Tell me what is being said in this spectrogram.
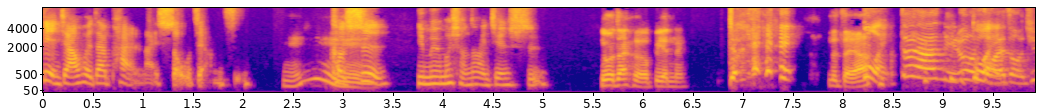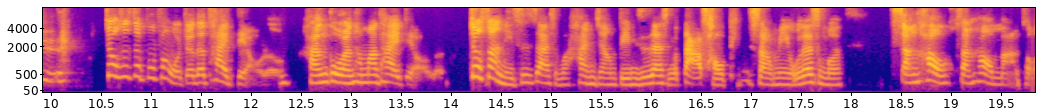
店家会再派人来收这样子。嗯，可是你们有没有想到一件事？如果在河边呢？对，那怎样？对对啊，你如果走来走去，就是这部分我觉得太屌了。韩国人他妈太屌了！就算你是在什么汉江边，你是在什么大草坪上面，我在什么三号三号码头，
